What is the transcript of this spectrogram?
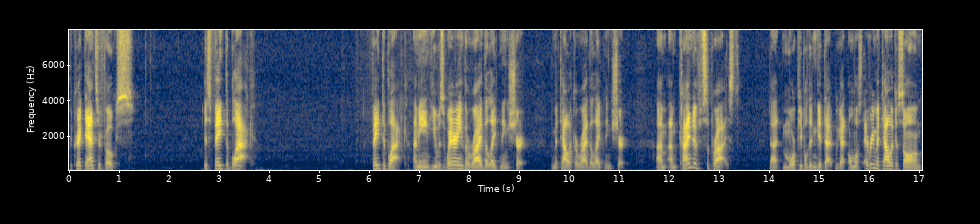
The correct answer, folks, is Fade to Black. Fade to Black. I mean, he was wearing the Ride the Lightning shirt, the Metallica Ride the Lightning shirt. Um, I'm kind of surprised that more people didn't get that. We got almost every Metallica song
